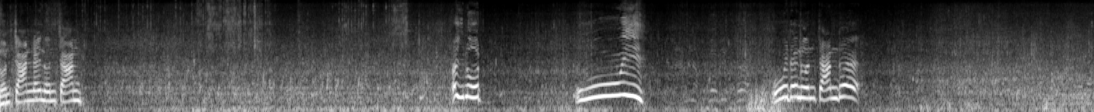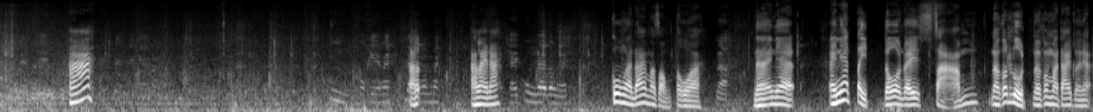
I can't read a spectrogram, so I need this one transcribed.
นนจันทร์ได้นนจันทร์เอ้ยหลุดอุ้ยอุ้ยได้นนจันทร์ด้วย ฮะกุ้งโอเคไหมอะได้บ้างไหมอะไรนะ ใช้กุ้งได้บ้างไหมกุ้งอะได้มาสองตัวเหรอนะไอเนี่ยไอเนี่ยติดโดนไปสามแล้วก็หลุดแล้วก็มาได้ตัวเนี้ย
